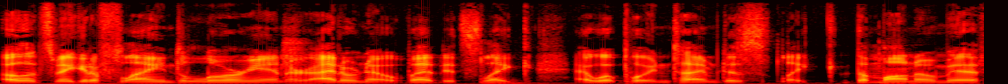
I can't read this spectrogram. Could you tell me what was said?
oh, let's make it a flying DeLorean, or I don't know. But it's like, at what point in time does like the monomyth,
